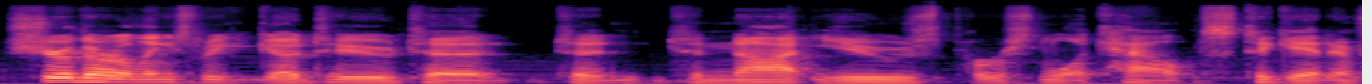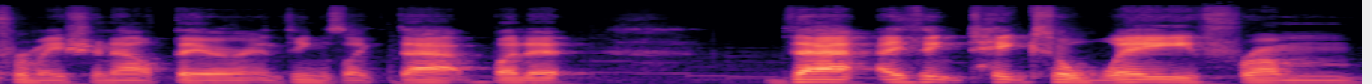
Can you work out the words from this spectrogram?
sure there are links we could go to to to to not use personal accounts to get information out there and things like that but it that i think takes away from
